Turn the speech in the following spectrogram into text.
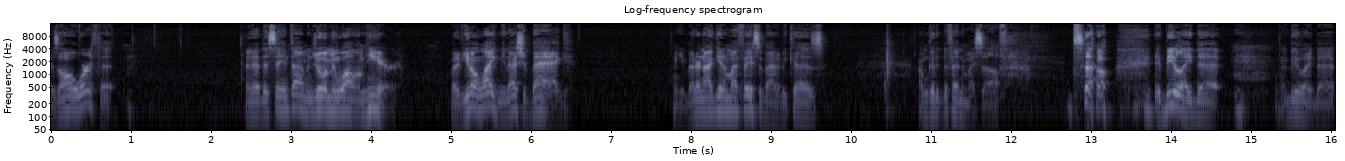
it's all worth it. And at the same time, enjoy me while I'm here. But if you don't like me, that's your bag. And you better not get in my face about it because I'm good at defending myself. So it'd be like that. It'd be like that.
